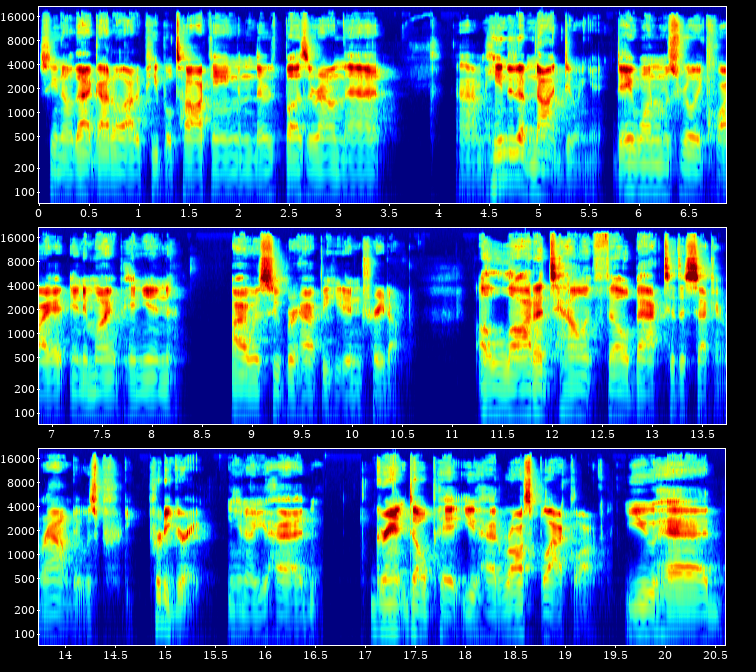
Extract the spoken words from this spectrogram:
So, you know, that got a lot of people talking and there was buzz around that. Um, he ended up not doing it. Day one was really quiet, and in my opinion, I was super happy he didn't trade up. A lot of talent fell back to the second round. It was pretty pretty great. You know, you had Grant Del Delpit, you had Ross Blacklock, you had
